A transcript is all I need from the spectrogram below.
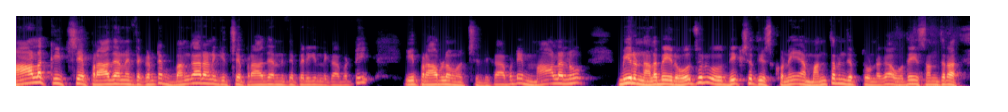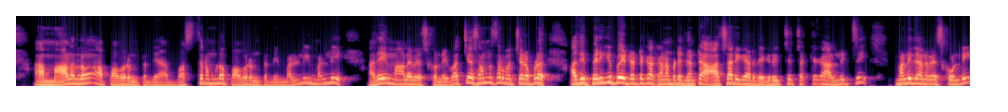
మాలకు ఇచ్చే ప్రాధాన్యత కంటే బంగారానికి ఇచ్చే ప్రాధాన్యత పెరిగింది కాబట్టి ఈ ప్రాబ్లం వచ్చింది. కాబట్టి మాలను మీరు నలభై రోజులు దీక్ష తీసుకొని ఆ మంత్రం చెప్తుండగా ఉదయ సంతర ఆ మాలలో ఆ పవర్ ఉంటుంది. ఆ వస్త్రంలో పవర్ ఉంటుంది. మళ్ళీ మళ్ళీ అదే మాల వేసుకోండి. వచ్చే సంవత్సరం వచ్చేటప్పుడు అది పెరిగిపోయేటట్టుగా కనబడింది అంటే ఆచార్య గారి దగ్గర ఇచ్చి చక్కగా అల్లిచ్చి మళ్ళీ దాన్ని వేసుకోండి.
